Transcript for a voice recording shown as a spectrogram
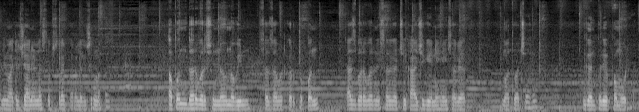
आणि माझ्या चॅनलला सबस्क्राईब करायला विसरू नका. आपण दरवर्षी नवनवीन सजावट करतो पण त्याचबरोबर निसर्गाची काळजी घेणे हे सगळ्यात महत्त्वाचे आहे. गणपती बाप्पा मोरया.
